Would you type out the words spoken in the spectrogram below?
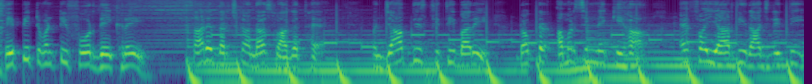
AP24 ਦੇਖ ਰਹੇ ਸਾਰੇ ਦਰਸ਼ਕਾਂ ਦਾ ਸਵਾਗਤ ਹੈ। ਪੰਜਾਬ ਦੀ ਸਥਿਤੀ ਬਾਰੇ ਡਾਕਟਰ ਅਮਰ ਸਿੰਘ ਨੇ ਕਿਹਾ ਐਫਆਈਆਰ ਦੀ ਰਾਜਨੀਤੀ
